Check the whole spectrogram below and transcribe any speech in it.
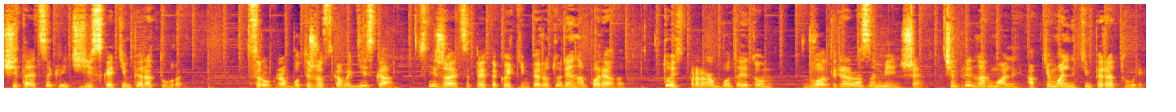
считается критической температурой. Срок работы жесткого диска снижается при такой температуре на порядок, то есть проработает он в 2-3 раза меньше, чем при нормальной оптимальной температуре.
